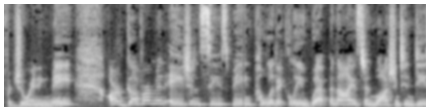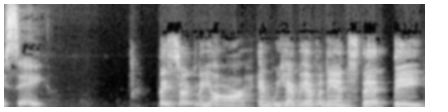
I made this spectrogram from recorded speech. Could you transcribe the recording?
for joining me. Are government agencies being politically weaponized in Washington, D.C.? They certainly are. And we have evidence that the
